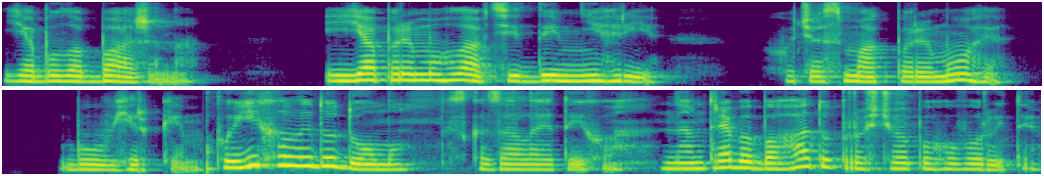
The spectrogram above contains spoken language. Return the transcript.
я була бажана, і я перемогла в цій димній грі, хоча смак перемоги був гірким. Поїхали додому, сказала я тихо. Нам треба багато про що поговорити.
